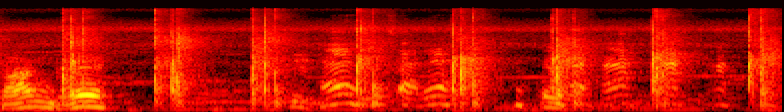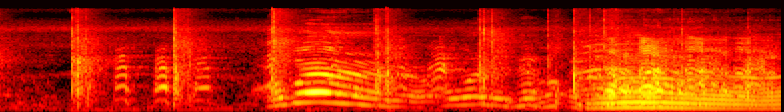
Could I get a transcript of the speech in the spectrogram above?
Tăng thế. Ha, cái sạch đấy. Over! Over! Ừ.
